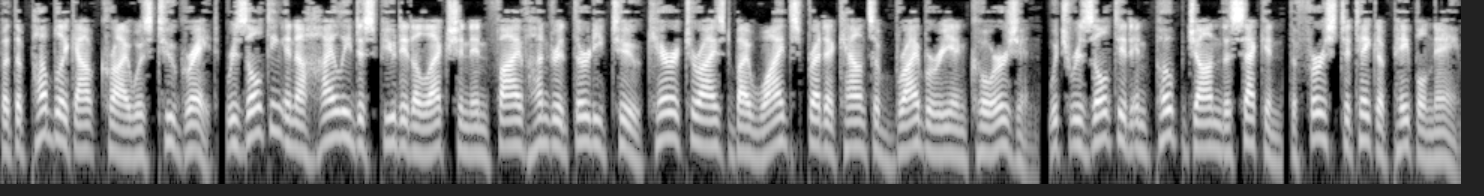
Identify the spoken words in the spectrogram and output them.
but the public outcry was too great, resulting in a highly disputed election in 532 characterized by widespread accounts of bribery and coercion, which resulted in Pope John II the first to take a papal name.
